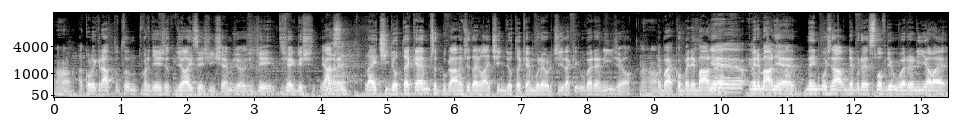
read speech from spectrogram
Aha. a kolikrát potom tvrdí, že to dělají s Ježíšem, že, jo? že, ti, že když, já Jasně. nevím, léčí dotekem, předpokládám, že tady léčení dotekem bude určitě taky uvedený, že jo? Aha. Nebo jako minimálně, Jo, jo, jo, jo. minimálně Aha. ne, možná nebude slovně uvedený, ale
